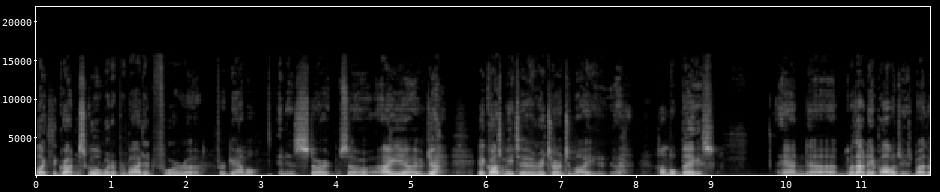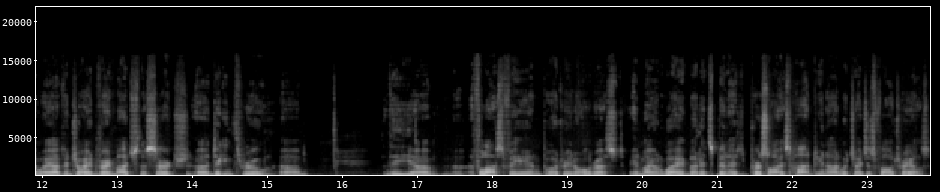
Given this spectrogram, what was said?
like the Groton School would have provided for uh, for Gammell in his start. So I uh, it caused me to return to my uh, humble base. And uh, without any apologies, by the way, I've enjoyed very much the search, uh, digging through um, the uh, philosophy and poetry and all the rest in my own way, but it's been a personalized hunt, you know, in which I just follow trails,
